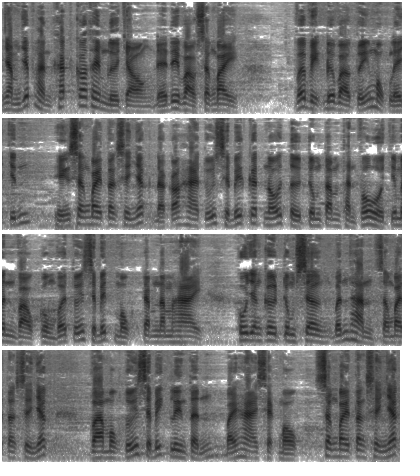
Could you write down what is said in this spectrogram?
nhằm giúp hành khách có thêm lựa chọn để đi vào sân bay. Với việc đưa vào tuyến 109, hiện sân bay Tân Sơn Nhất đã có hai tuyến xe buýt kết nối từ trung tâm thành phố Hồ Chí Minh vào cùng với tuyến xe buýt 152, khu dân cư Trung Sơn, Bến Thành, sân bay Tân Sơn Nhất và một tuyến xe buýt liên tỉnh 72 1, sân bay Tân Sơn Nhất,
